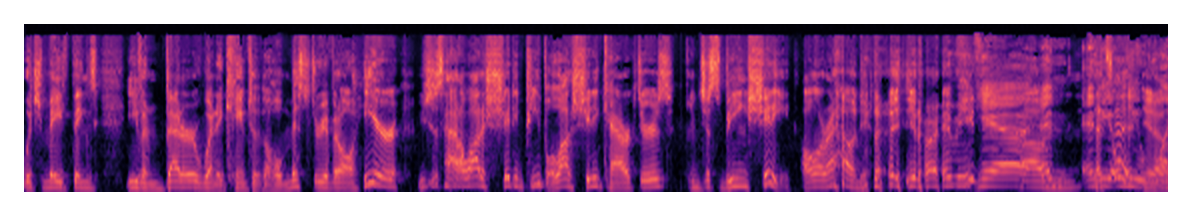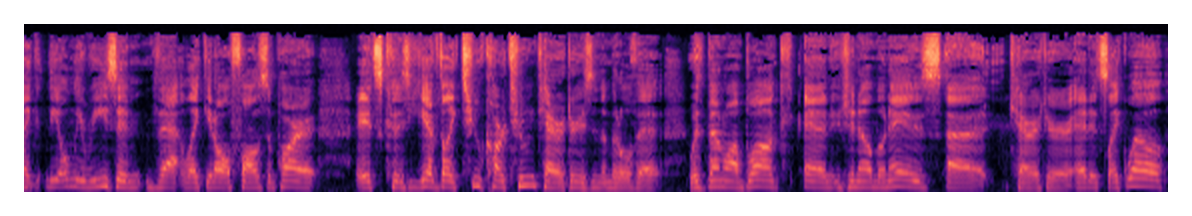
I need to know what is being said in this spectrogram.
which made things even better when it came to the whole mystery of it all. Here, you just had a lot of shitty people, a lot of shitty characters, just being shitty all around. You know, you know what I mean? yeah, Um, and and the only it, you know? like the only reason that like it all falls apart, it's because you have like two cartoon characters in the middle of it with Benoit Blanc and Janelle Monáe's uh character, and it's like, well,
